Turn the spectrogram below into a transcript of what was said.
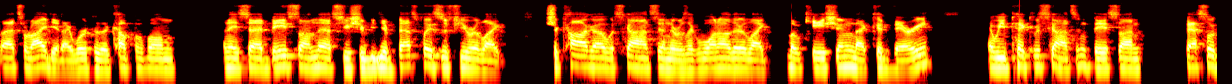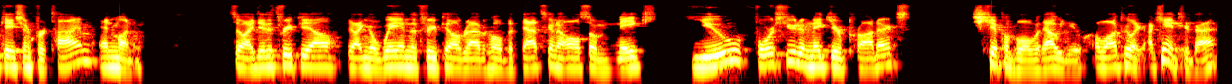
That's what I did. I worked with a couple of them and they said, based on this, you should be your best places if you were like Chicago, Wisconsin. There was like one other like location that could vary. And we picked Wisconsin based on best location for time and money. So I did a 3PL. I can go way in the 3PL rabbit hole, but that's going to also make you force you to make your products shippable without you. A lot of people like, I can't do that.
